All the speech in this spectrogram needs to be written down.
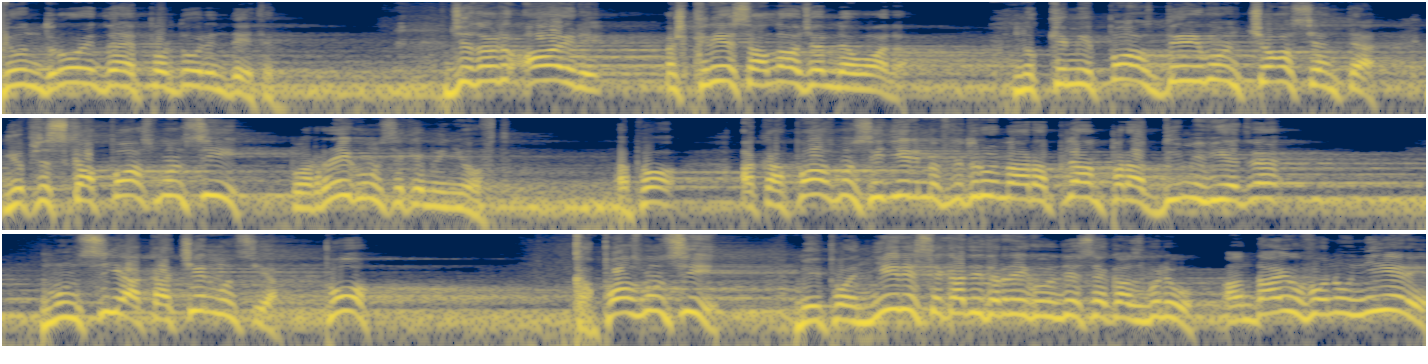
lundrojnë dhe e përdorin detin. Gjithashtu ajri është krijesë e Allahut xhelle ve ala. Nuk kemi pas deri vonë qasjen te. Jo pse s'ka pas mundësi, po rregullin s'e kemi njoftë. Apo A ka pas mundësi njeri me fluturu me aeroplan para 2000 vjetve? Mundësia, ka qenë mundësia. Po, ka pas mundësi. Mirëpo njeri s'e ka ditë rregullin dhe s'e ka zbulu. Andaj u vonu njeri.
